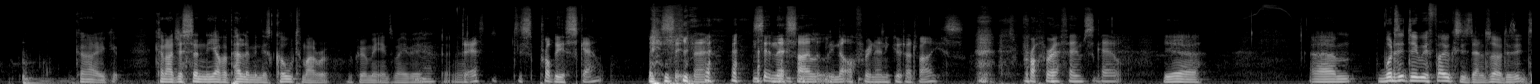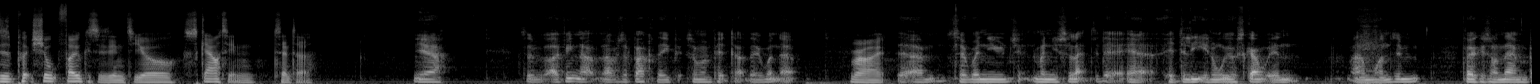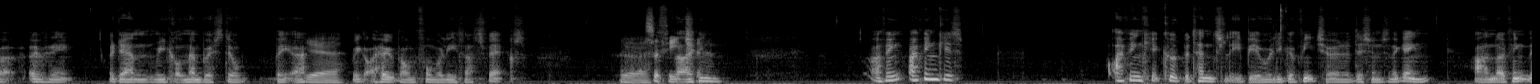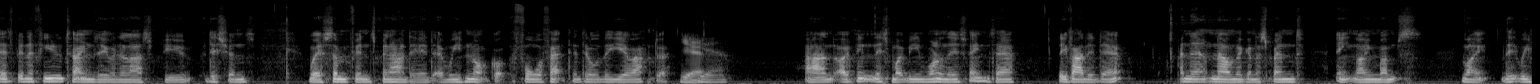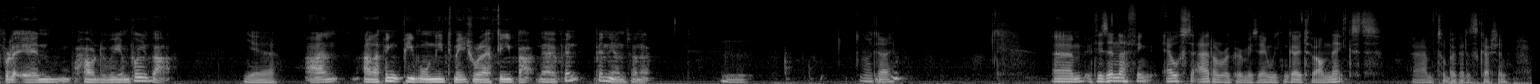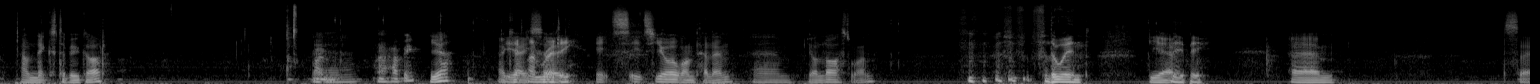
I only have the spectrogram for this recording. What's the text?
Can I can I just send the other Pelham in this call to my re- recruit meetings? Maybe. Yeah. Don't know. Yeah, just probably a scout sitting there, sitting there silently, not offering any good advice. It's proper FM scout. Yeah. Um, what does it do with focuses then as well? Does it does it put short focuses into your scouting center? Yeah. So I think that that was a bug they someone picked up there, wasn't it? Right. That, um, so when you when you selected it, it, it deleted all your scouting um, ones and focused on them. But everything again, we got to remember it's still beta. Yeah. We got to hope on full release that's fixed. Yeah. That's a But I feature. think, I think, I think it's, I think it could potentially be a really good feature in addition to the game. And I think there's been a few times over the last few editions where something's been added and we've not got the full effect until the year after. Yeah. yeah. And I think this might be one of those things there. They've added it, and then now they're going to spend eight, nine months. Like we put it in, how do we improve that? Yeah. And and I think people need to make sure their feedback, their opin- opinions on it. Mm. Okay. Um, if there's anything else to add on recruit meeting, we can go to our next um, topic of discussion, our next taboo card. I'm, Uh, I'm happy. yeah. Okay. Yeah, I'm so ready It's it's your one, Pelham. Um, your last one. for the win. Yeah. Maybe. Um, so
